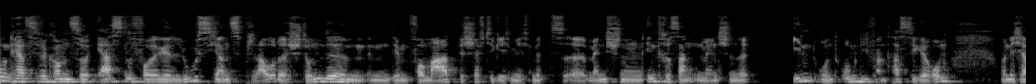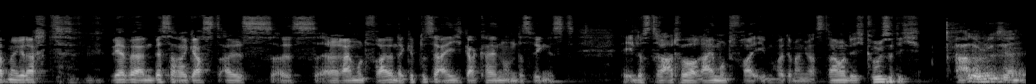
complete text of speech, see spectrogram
und herzlich willkommen zur ersten Folge Lucians Plauderstunde. In dem Format beschäftige ich mich mit äh, Menschen, interessanten Menschen in und um die Fantastik herum. Und ich habe mir gedacht, wer wäre ein besserer Gast als, als äh, Raimund Frei? Und da gibt es ja eigentlich gar keinen. Und deswegen ist der Illustrator Raimund Frei eben heute mein Gast. Raimund, ich grüße dich. Hallo Lucian.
